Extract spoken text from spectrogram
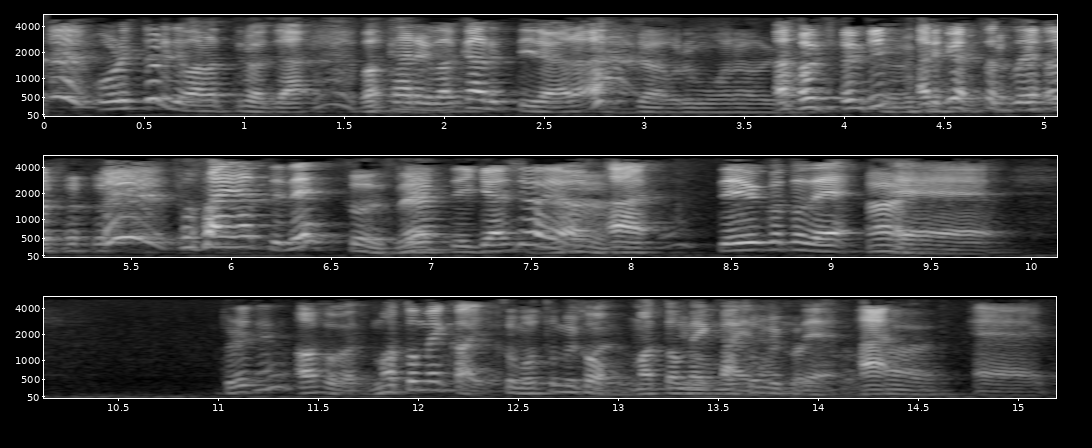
俺一人で笑ってるわ、じゃあ。わかるわかるって言いながら。じゃあ俺も笑うよ。あ、本当に？ありがとうございます。支え合ってね。そうですねやっていきましょうよ。うんはい。ということで、はいえー、プレゼン？あ、そうか、まとめ会よそうまとめ会そうまとめ会なんで今まとめ会です、はい。はいえー、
